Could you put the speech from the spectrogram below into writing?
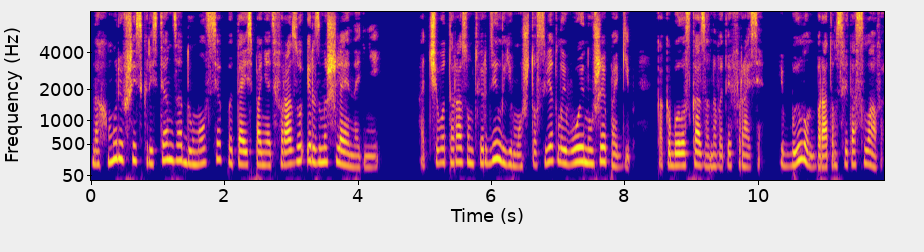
Нахмурившись, Кристиан задумался, пытаясь понять фразу и размышляя над ней. Отчего-то разум твердил ему, что светлый воин уже погиб, как и было сказано в этой фразе, и был он братом Святославы.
